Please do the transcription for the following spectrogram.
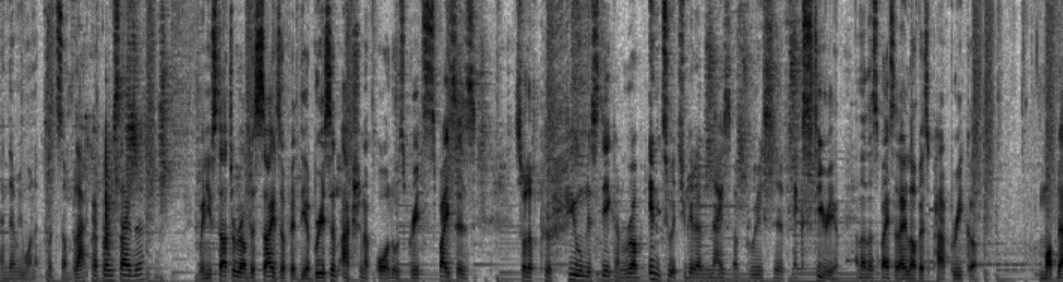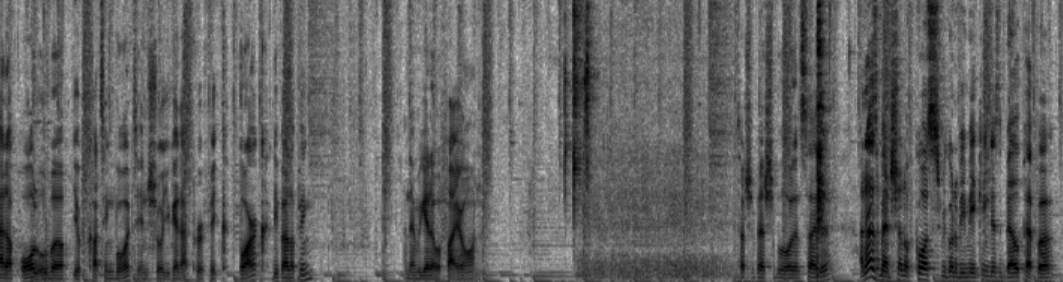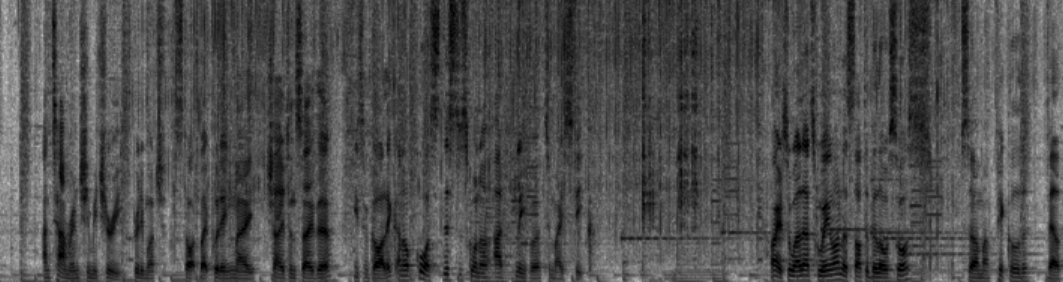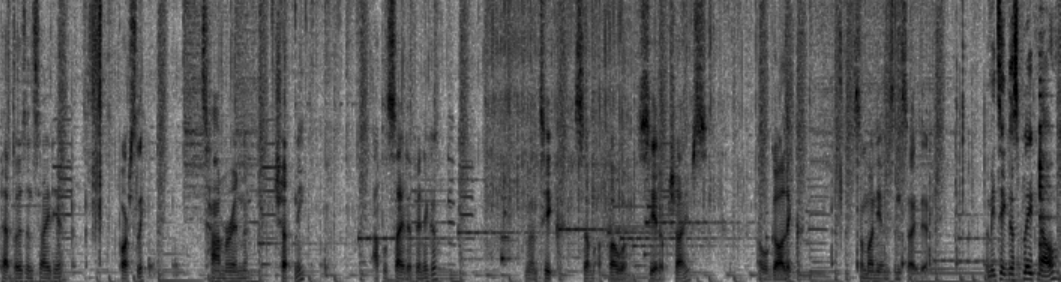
And then we wanna put some black pepper inside there. When you start to rub the sides of it, the abrasive action of all those great spices sort of perfume the steak and rub into it. You get a nice abrasive exterior. Another spice that I love is paprika. Mop that up all over your cutting board to ensure you get that perfect bark developing. And then we get our fire on. Touch of vegetable oil inside there. And as mentioned, of course, we're going to be making this bell pepper and tamarind chimichurri. Pretty much start by putting my chives inside there, piece of garlic, and of course, this is gonna add flavor to my steak. All right, so while that's going on, let's start to build our sauce. Some pickled bell peppers inside here, parsley, tamarind chutney, apple cider vinegar. We're gonna take some of our seared up chives, our garlic, some onions inside there. Let me take this plate now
